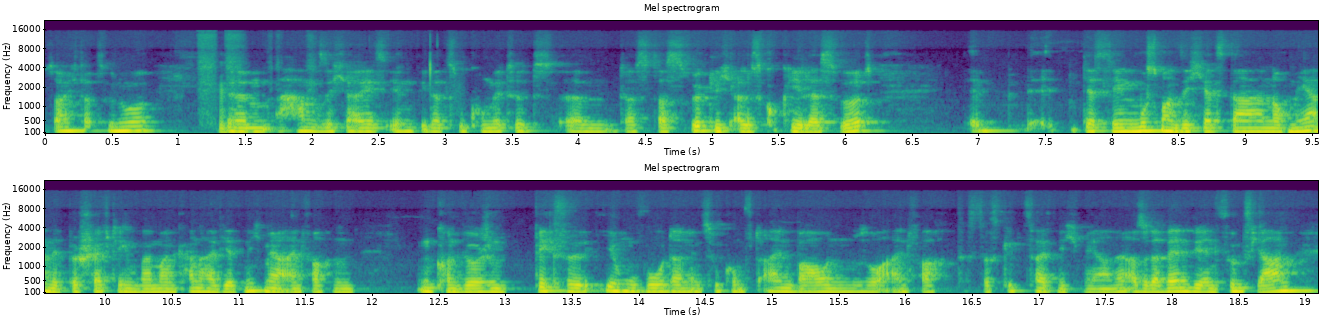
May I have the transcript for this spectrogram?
sage ich dazu nur, ähm, haben sich ja jetzt irgendwie dazu committed, ähm, dass das wirklich alles cookie-less wird. Äh, deswegen muss man sich jetzt da noch mehr mit beschäftigen, weil man kann halt jetzt nicht mehr einfach ein, ein Conversion-Pixel irgendwo dann in Zukunft einbauen, so einfach. Das, das gibt es halt nicht mehr. Ne? Also da werden wir in fünf Jahren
